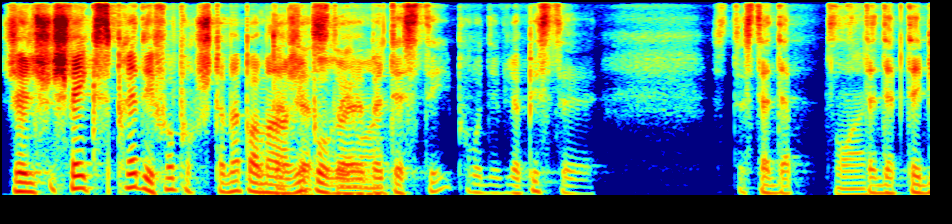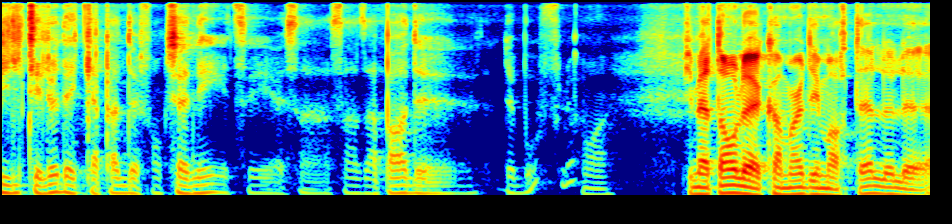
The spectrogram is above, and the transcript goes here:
Je, je fais exprès des fois pour justement pas Pour manger, pour euh, ouais. me tester, pour développer cette, cette- cette adap- Ouais. cette adaptabilité-là, d'être capable de fonctionner sans, sans apport de, de bouffe. là. Ouais. Puis mettons le commun des mortels, là, le,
